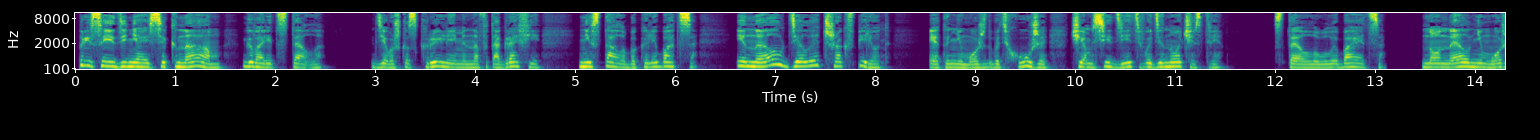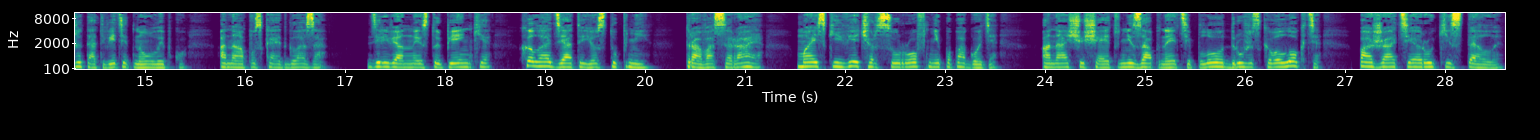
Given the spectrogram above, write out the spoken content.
«Присоединяйся к нам», — говорит Стелла. Девушка с крыльями на фотографии не стала бы колебаться, и Нелл делает шаг вперед. Это не может быть хуже, чем сидеть в одиночестве. Стелла улыбается, но Нелл не может ответить на улыбку. Она опускает глаза. Деревянные ступеньки холодят ее ступни. Трава сырая, майский вечер суров не по погоде. Она ощущает внезапное тепло дружеского локтя, пожатие руки Стеллы.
